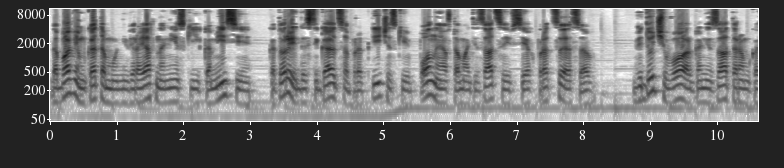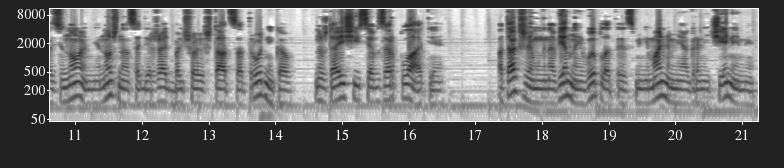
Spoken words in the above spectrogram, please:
Добавим к этому невероятно низкие комиссии, которые достигаются практически полной автоматизацией всех процессов – Ввиду чего организаторам казино не нужно содержать большой штат сотрудников, нуждающихся в зарплате, а также мгновенные выплаты с минимальными ограничениями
